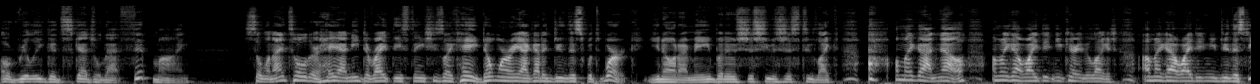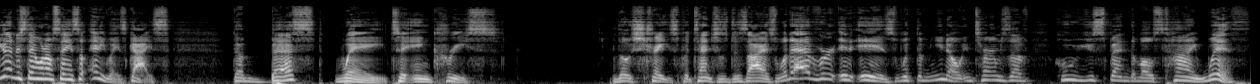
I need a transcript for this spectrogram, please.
a really good schedule that fit mine. So when I told her, "Hey, I need to write these things," she's like, "Hey, don't worry, I got to do this with work." You know what I mean? But it was just she was just too like, ah, "Oh my god, no! Oh my god, why didn't you carry the luggage? Oh my god, why didn't you do this?" You understand what I'm saying? So, anyways, guys, the best way to increase those traits, potentials, desires, whatever it is, with them, you know, in terms of who you spend the most time with,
